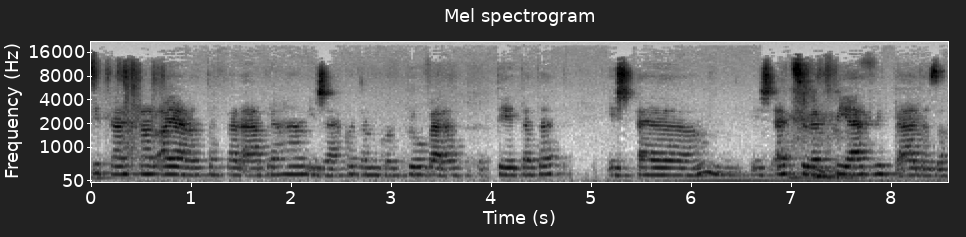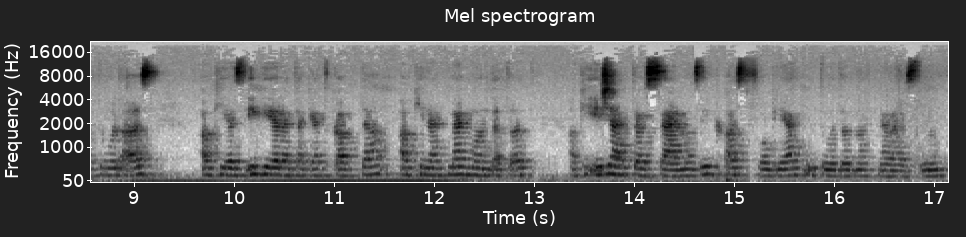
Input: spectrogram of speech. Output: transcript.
Hitáltal ajánlotta fel Ábrahám Izsákot, amikor próbálatot tétetett, és, és egyszülött fiát vitte áldozatul az, aki az ígéreteket kapta, akinek megmondatott, aki Izsáktól származik, azt fogják utódodnak nevezni.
